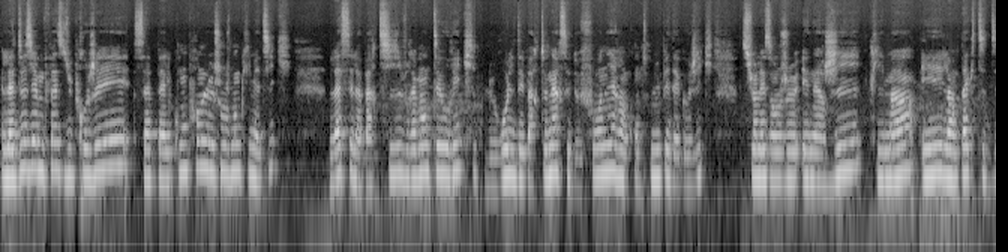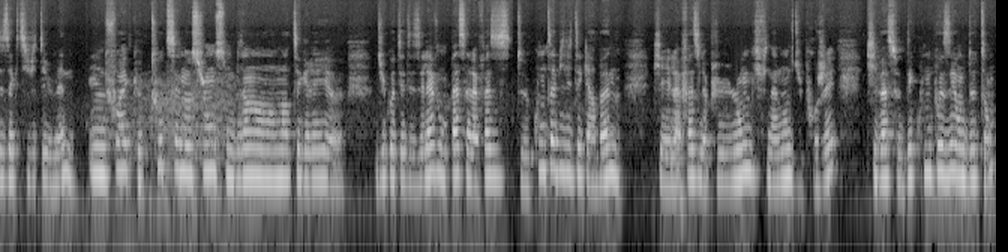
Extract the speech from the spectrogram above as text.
La deuxième phase du projet s'appelle Comprendre le changement climatique. Là, c'est la partie vraiment théorique. Le rôle des partenaires, c'est de fournir un contenu pédagogique sur les enjeux énergie, climat et l'impact des activités humaines. Une fois que toutes ces notions sont bien intégrées euh, du côté des élèves, on passe à la phase de comptabilité carbone, qui est la phase la plus longue finalement du projet, qui va se décomposer en deux temps.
